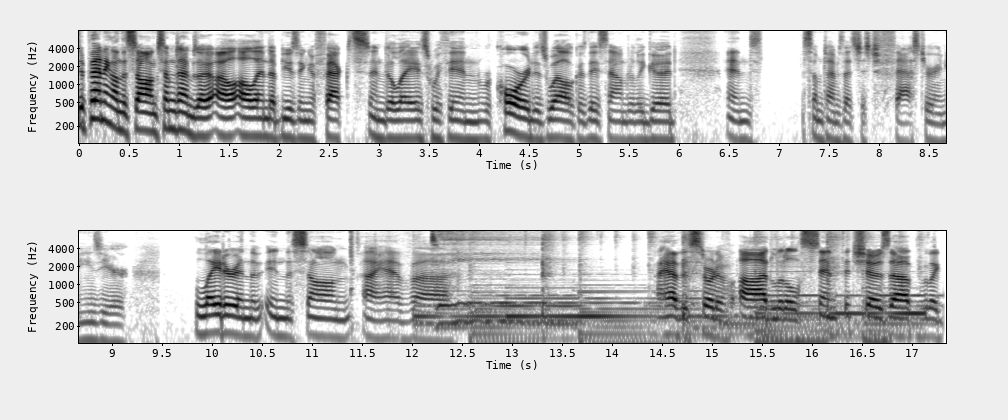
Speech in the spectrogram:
Depending on the song, sometimes I, will end up using effects and delays within record as well because they sound really good, and sometimes that's just faster and easier. Later in the in the song, I have uh, I have this sort of odd little synth that shows up, like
